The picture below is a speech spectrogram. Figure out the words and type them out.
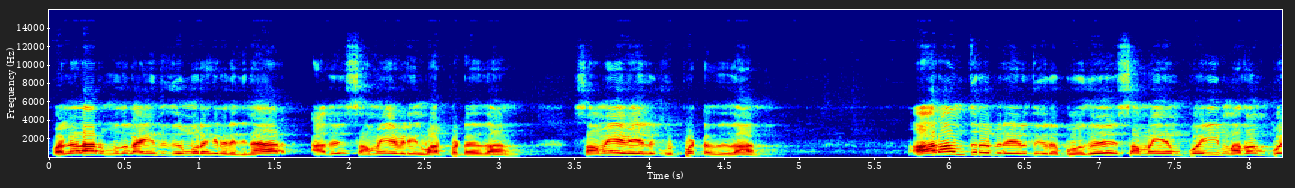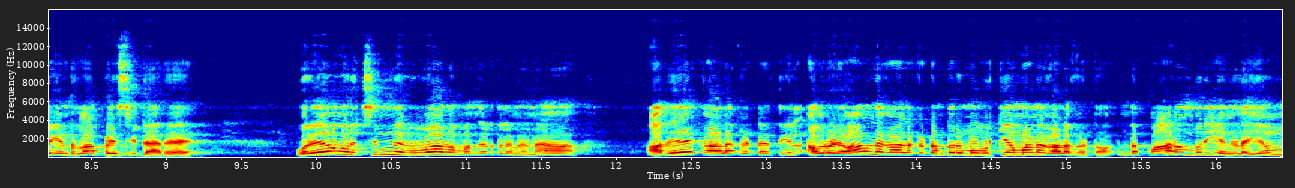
வள்ளலார் முதல் ஐந்து திருமுறைகள் எழுதினார். அது சமயவெளியின் உட்பட்டதுதான் சமயவியலுக்கு உட்பட்டதுதான். ஆறாம் திருமுறை எழுதுகிற போது சமயம் போய் மதம் போய் என்றெல்லாம் பேசிட்டாரு. ஒரே ஒரு சின்ன விவாதம் அந்த இடத்துல என்னன்னா அதே காலகட்டத்தில் அவருடைய வாழ்ந்த காலகட்டம் ரொம்ப முக்கியமான காலகட்டம். இந்த பாரம்பரிய நிலையும்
